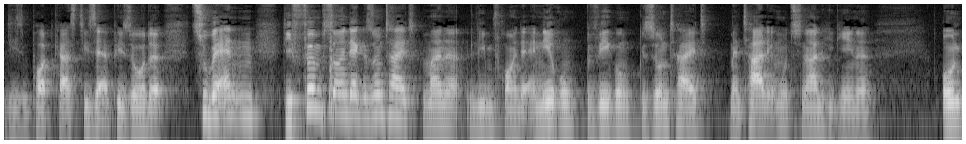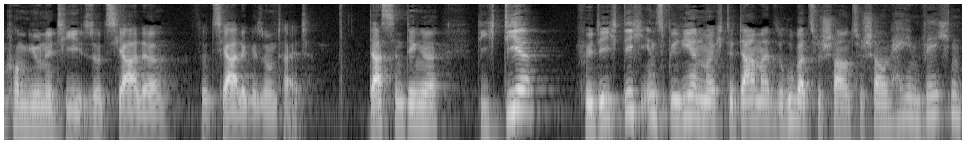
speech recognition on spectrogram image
diesen Podcast, diese Episode zu beenden. Die fünf Säulen der Gesundheit, meine lieben Freunde, Ernährung, Bewegung, Gesundheit, mentale, emotionale Hygiene und Community, soziale, soziale Gesundheit. Das sind Dinge, die ich dir für die ich dich inspirieren möchte, da mal rüber zu schauen, zu schauen, hey, in welchen,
